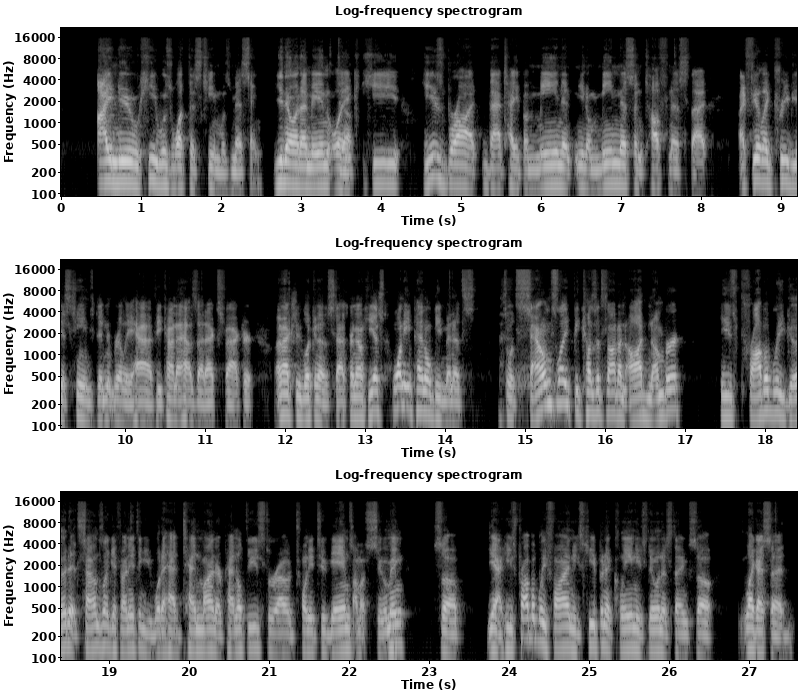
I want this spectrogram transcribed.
I knew he was what this team was missing. You know what I mean? Like he he's brought that type of mean and you know meanness and toughness that I feel like previous teams didn't really have. He kind of has that X factor. I'm actually looking at the stats right now. He has 20 penalty minutes. So it sounds like because it's not an odd number, he's probably good. It sounds like if anything, he would have had 10 minor penalties throughout 22 games, I'm assuming. So yeah, he's probably fine. He's keeping it clean. He's doing his thing. So, like I said,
